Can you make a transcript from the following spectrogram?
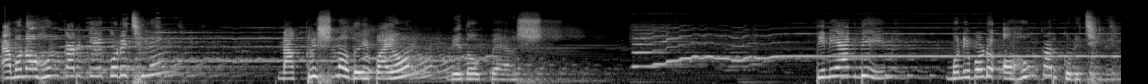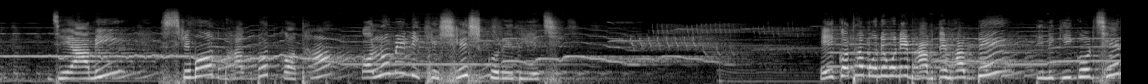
এমন অহংকার কে করেছিলেন? না কৃষ্ণ দ্বৈপায়ন বেদব্যাস। তিনি একদিন মনে বড় অহংকার করেছিলেন যে আমি শ্রীমৎ ভাগবত কথা কলমে লিখে শেষ করে দিয়েছি। এই কথা মনে মনে ভাবতে ভাবতে তিনি কি করছেন?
